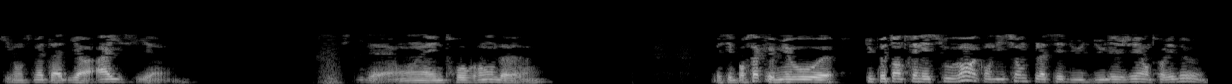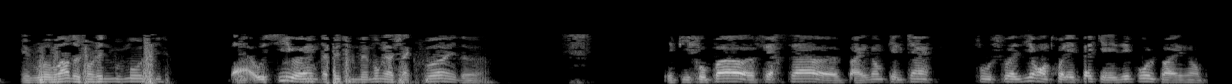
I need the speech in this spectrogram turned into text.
qui vont se mettre à dire aïe si, euh, si euh, on a une trop grande. euh. Mais c'est pour ça que mieux vaut. euh, tu peux t'entraîner souvent à condition de placer du, du léger entre les deux. Et vous voir de changer de mouvement aussi. Bah aussi, ouais. De taper sur le même angle à chaque fois et de... Et puis il faut pas euh, faire ça, euh, par exemple, quelqu'un, faut choisir entre les pecs et les épaules, par exemple.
